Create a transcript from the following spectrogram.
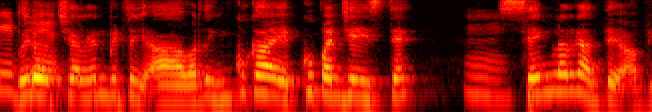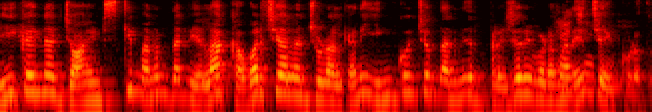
వీడు చేయాలి. వచ్చేయాలి కానీ వీటితో ఆ వరద ఇంకొక ఎక్కువ పని చేయిస్తే. సిమిలర్గా అంతే ఆ వీక్ అయిన జాయింట్స్కి మనం దాన్ని ఎలా కవర్ చేయాలని చూడాలి కానీ ఇంకొంచెం దాని మీద ప్రెషర్ ఇవ్వడం అనేది. చేయకూడదు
